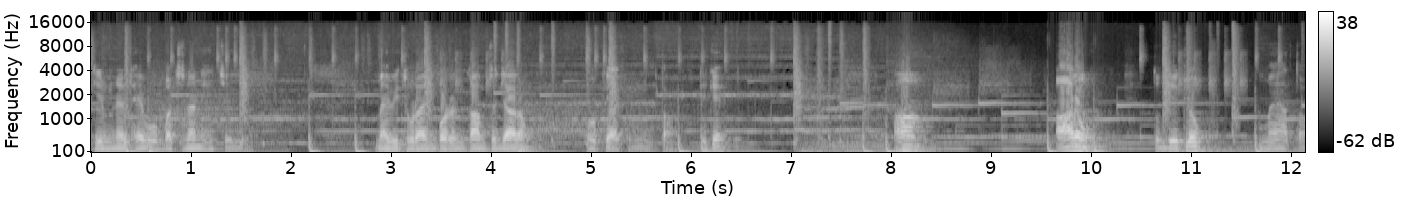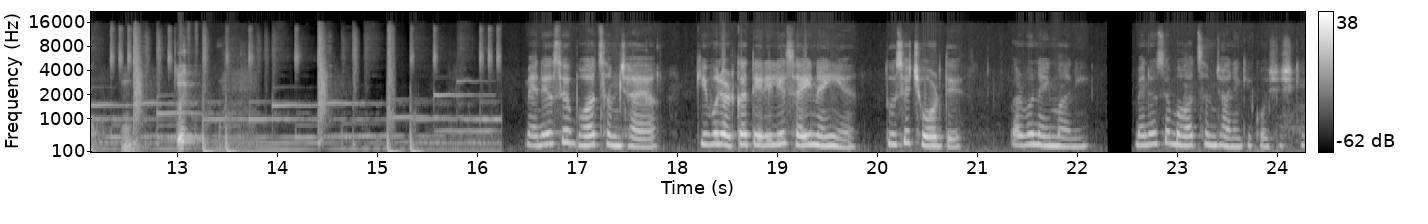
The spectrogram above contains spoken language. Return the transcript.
क्रिमिनल है वो, बचना नहीं चाहिए। मैं भी थोड़ा इम्पोर्टेंट काम से जा रहा हूँ, वो क्या मिलता हूँ, ठीक है? हाँ आ रहा हूँ। तुम देख लो, मैं आता हूँ हम्म? मैंने उसे बहुत समझाया कि वो लड़का तेरे लिए सही नहीं है, तू उसे छोड़ दे, पर वो नहीं मानी। मैंने उसे बहुत समझाने की कोशिश की।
